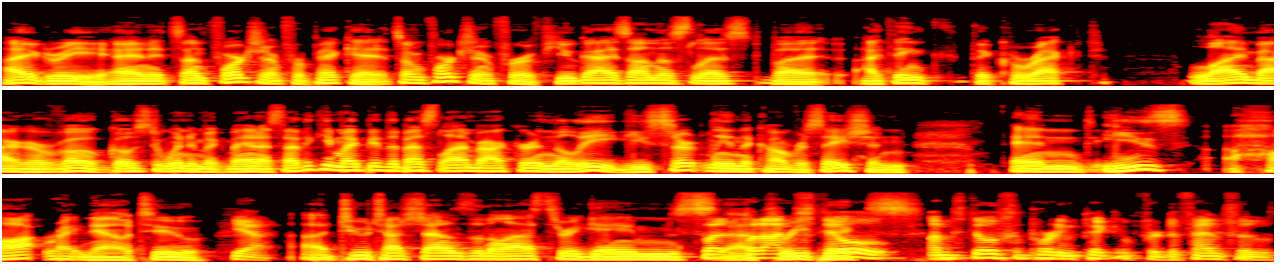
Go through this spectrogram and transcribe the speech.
I agree, and it's unfortunate for Pickett. It's unfortunate for a few guys on this list, but I think the correct linebacker vote goes to Wynton McManus. I think he might be the best linebacker in the league. He's certainly in the conversation, and he's hot right now too. Yeah, uh, two touchdowns in the last three games. But, uh, but I'm still picks. I'm still supporting Pickett for defensive,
